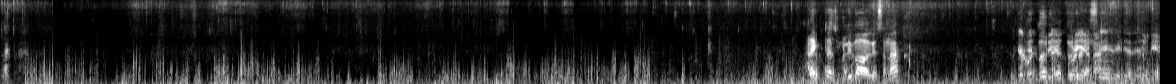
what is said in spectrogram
লাগবে না। আরেকটা ঝুলি পাওয়া গেছে না দরিয়া, দরিয়া না? রয়েছে, এটার- দরিয়া।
